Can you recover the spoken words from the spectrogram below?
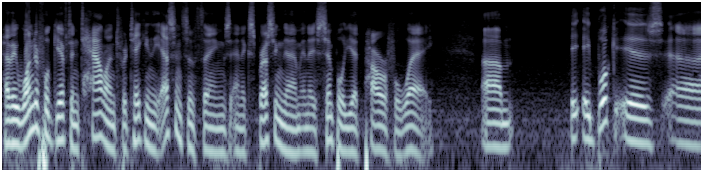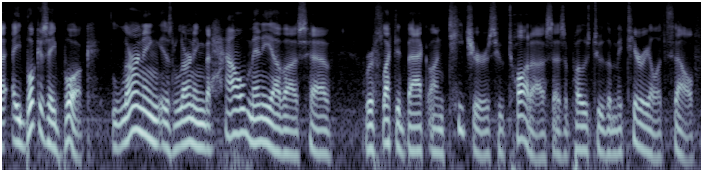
have a wonderful gift and talent for taking the essence of things and expressing them in a simple yet powerful way. Um, a, a book is uh, a book is a book. Learning is learning, but how many of us have reflected back on teachers who taught us as opposed to the material itself?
